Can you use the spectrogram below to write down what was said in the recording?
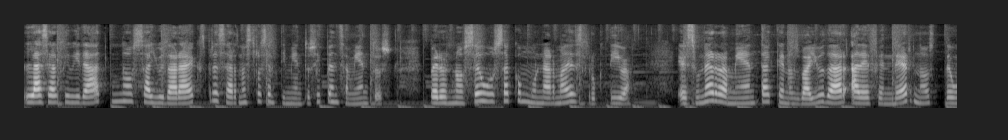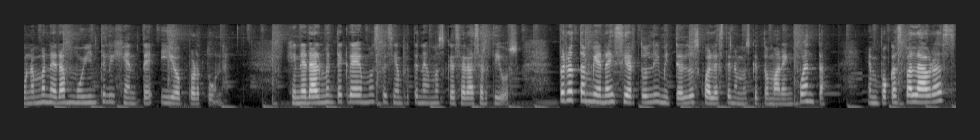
La asertividad nos ayudará a expresar nuestros sentimientos y pensamientos, pero no se usa como un arma destructiva es una herramienta que nos va a ayudar a defendernos de una manera muy inteligente y oportuna. Generalmente creemos que siempre tenemos que ser asertivos, pero también hay ciertos límites los cuales tenemos que tomar en cuenta. En pocas palabras,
